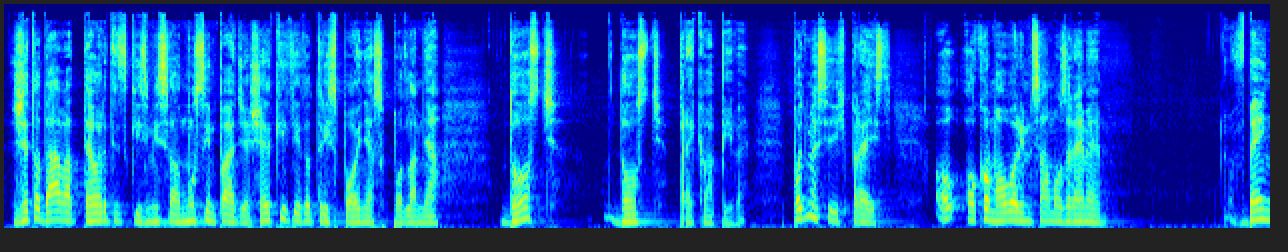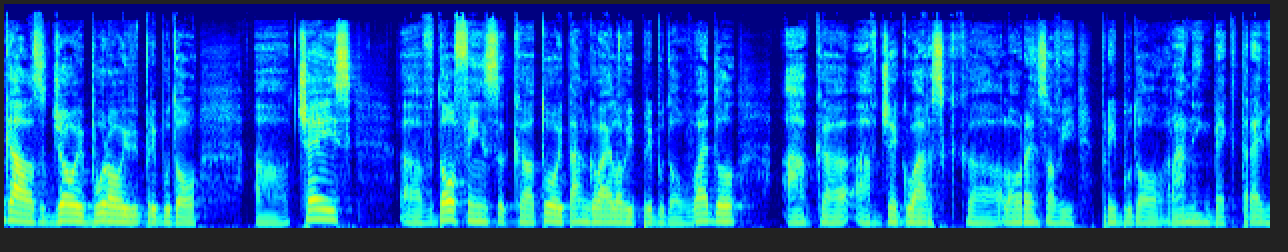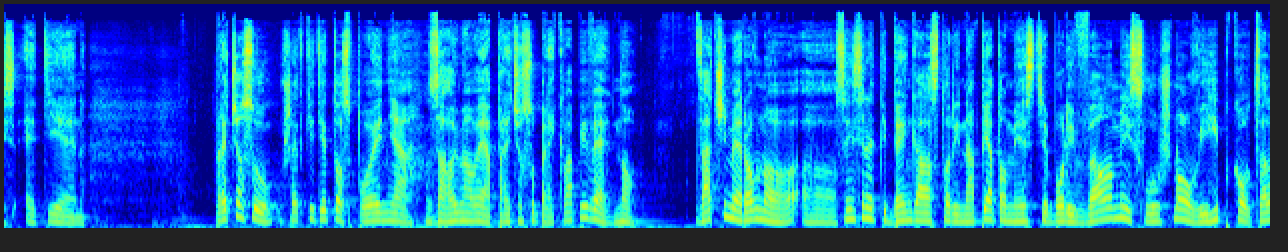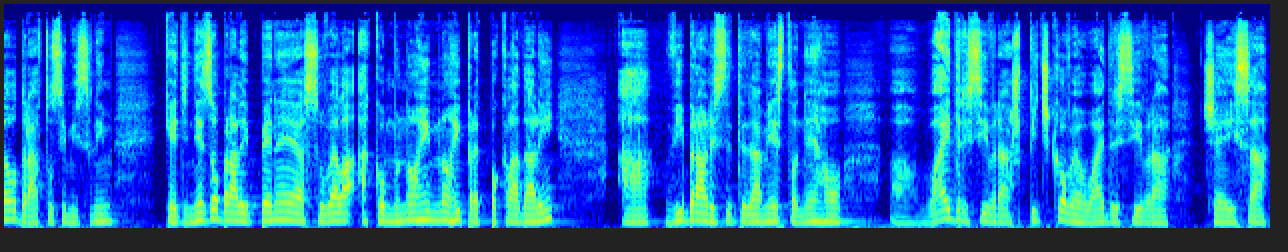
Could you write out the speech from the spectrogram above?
že to dáva teoretický zmysel, musím povedať, že všetky tieto tri spojenia sú podľa mňa dosť, dosť prekvapivé. Poďme si ich prejsť. O, o kom hovorím samozrejme. V Bengals Joey Burrow pribudol uh, Chase, uh, v Dolphins k Tuovi Tangovailovi pribudol Weddle a, k, a v Jaguars k Lawrenceovi pribudol running back Travis Etienne Prečo sú všetky tieto spojenia zaujímavé a prečo sú prekvapivé? No, začneme rovno uh, Cincinnati Bengals, ktorí na 5. mieste boli veľmi slušnou výhybkou celého draftu si myslím, keď nezobrali Peneja Suvela ako mnohí, mnohí predpokladali a vybrali si teda miesto neho uh, wide receivera, špičkového wide receivera Chasea.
